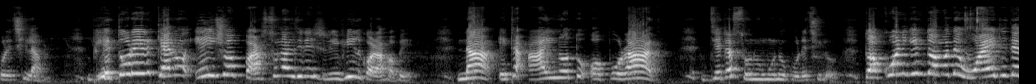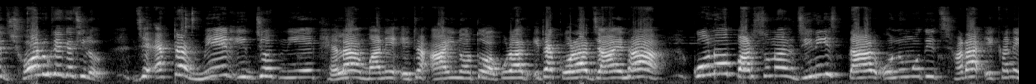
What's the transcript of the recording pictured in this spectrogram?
করেছিলাম। ভেতরের কেন এই সব পার্সোনাল জিনিস রিভিল করা হবে? না, এটা আইনত অপরাধ, যেটা সোনুমনু করেছিল। তখন কিন্তু আমাদের ওয়াইটিতে ঝড় উঠে গেছিল যে একটা মেয়ের ইজ্জত নিয়ে খেলা মানে এটা আইনত অপরাধ, এটা করা যায় না। কোনো পার্সোনাল জিনিস তার অনুমতি ছাড়া এখানে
